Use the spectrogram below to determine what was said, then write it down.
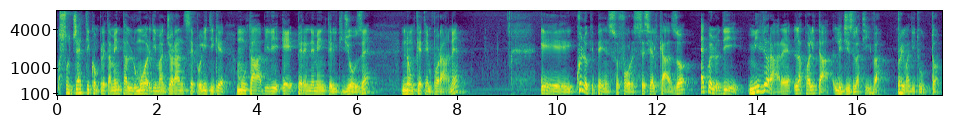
soggetti completamente all'umore di maggioranze politiche mutabili e perennemente litigiose, nonché temporanee. E quello che penso forse sia il caso è quello di migliorare la qualità legislativa, prima di tutto.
